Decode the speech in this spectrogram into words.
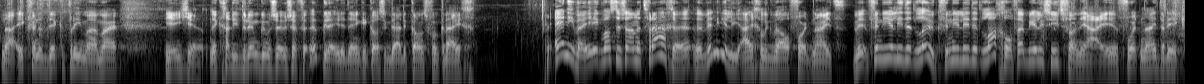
nou, ik vind het dikke prima, maar... Jeetje, ik ga die drumgun zo eens even upgraden, denk ik, als ik daar de kans voor krijg. Anyway, ik was dus aan het vragen, eh, willen jullie eigenlijk wel Fortnite? Vinden jullie dit leuk? Vinden jullie dit lachen? Of hebben jullie zoiets van, ja, eh, Fortnite Rick,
